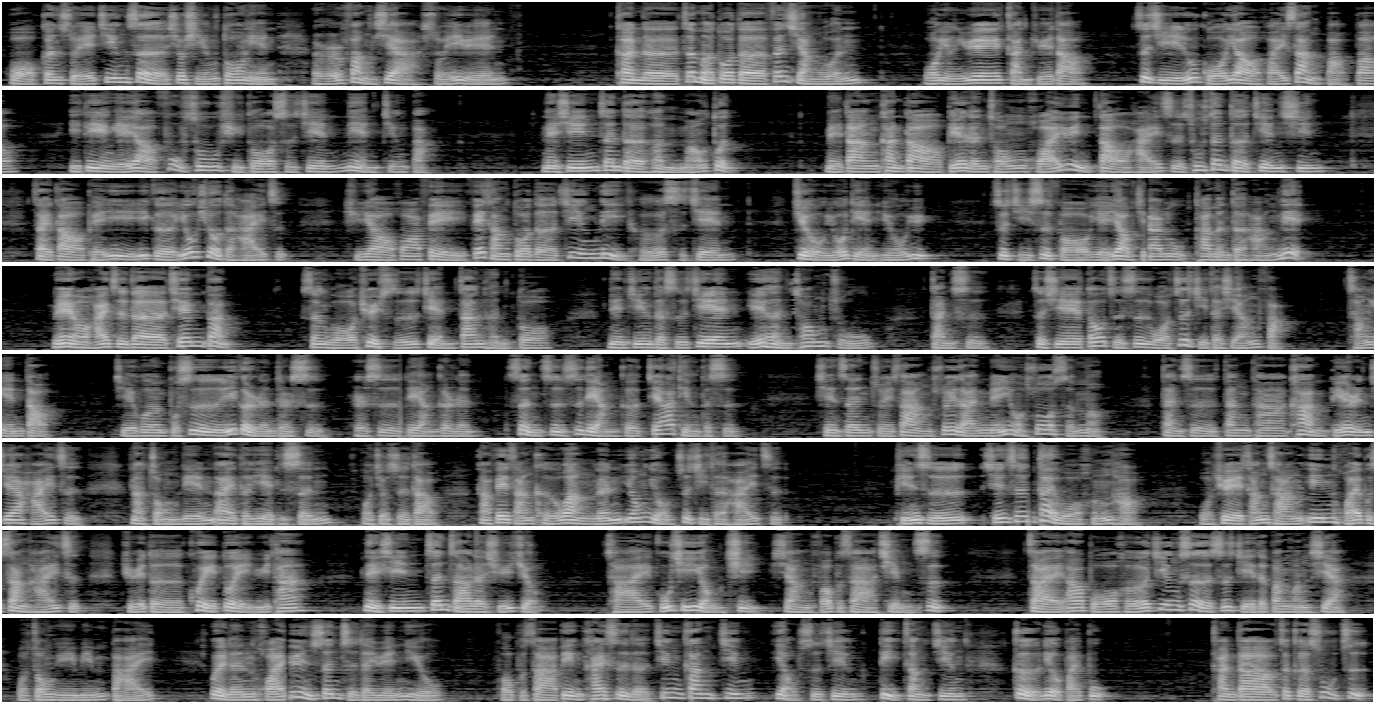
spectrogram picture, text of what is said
或跟随精舍修行多年而放下随缘。看了这么多的分享文，我隐约感觉到，自己如果要怀上宝宝，一定也要付出许多时间念经吧，内心真的很矛盾。每当看到别人从怀孕到孩子出生的艰辛，再到培育一个优秀的孩子，需要花费非常多的精力和时间，就有点犹豫，自己是否也要加入他们的行列？没有孩子的牵绊。生活确实简单很多，念经的时间也很充足，但是这些都只是我自己的想法。常言道，结婚不是一个人的事，而是两个人，甚至是两个家庭的事。先生嘴上虽然没有说什么，但是当他看别人家孩子那种怜爱的眼神，我就知道。他非常渴望能拥有自己的孩子。平时先生待我很好，我却常常因怀不上孩子，觉得愧对于他，内心挣扎了许久，才鼓起勇气向佛菩萨请示。在阿伯和金色师姐的帮忙下，我终于明白未能怀孕生子的缘由。佛菩萨并开示了《金刚经》《药师经》《地藏经》各六百部。看到这个数字，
